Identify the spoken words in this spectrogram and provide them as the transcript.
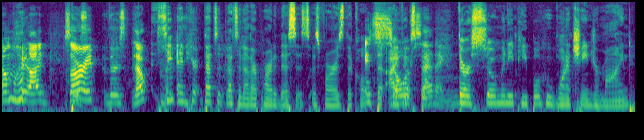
I'm like, I sorry, There's nope. See, and here that's that's another part of this is as far as the cult It's that so I've expe- upsetting. There are so many people who want to change your mind.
